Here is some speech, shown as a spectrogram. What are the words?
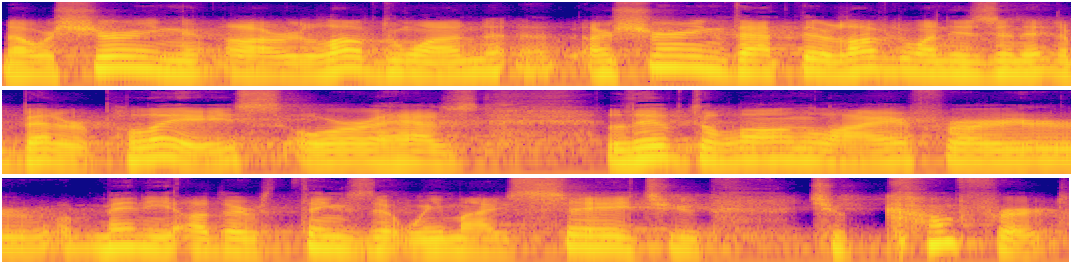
Now, assuring our loved one, assuring that their loved one is in a better place or has lived a long life or many other things that we might say to, to comfort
